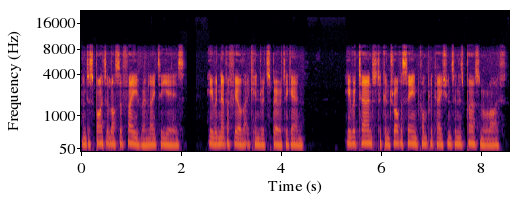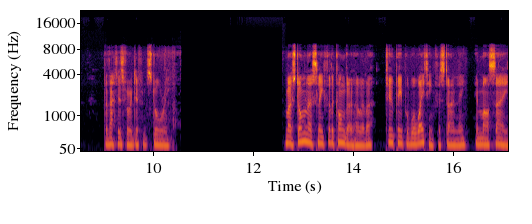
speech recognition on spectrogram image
and despite a loss of favour in later years, he would never feel that kindred spirit again. He returned to controversy and complications in his personal life, but that is for a different story. Most ominously for the Congo, however, two people were waiting for Stanley in Marseille,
